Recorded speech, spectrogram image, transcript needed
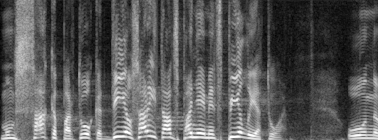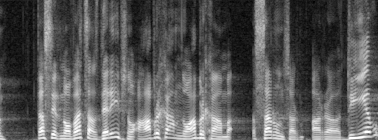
mums saka par to, ka Dievs arī tāds paņēmiens pielieto. Un tas ir no vecās derības, no Abrahāma, no Abrahāma sarunas ar, ar Dievu,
